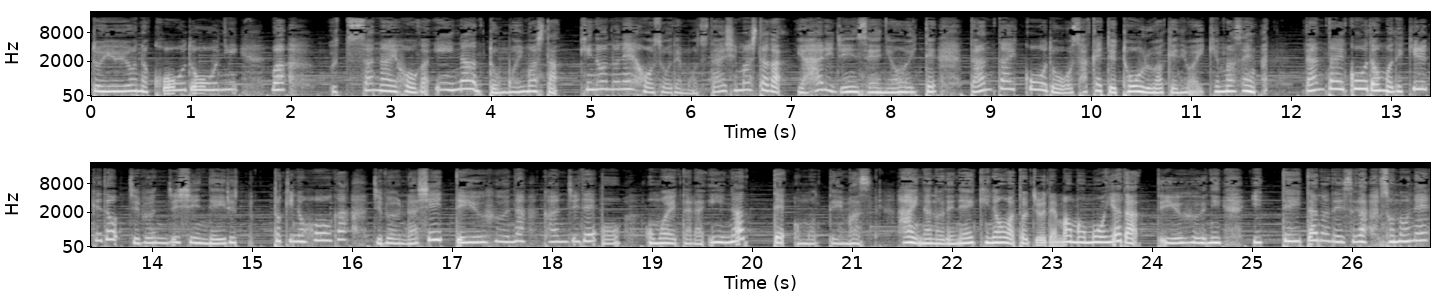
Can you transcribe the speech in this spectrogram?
というような行動には移さない方がいいなと思いました。昨日のね放送でもお伝えしましたがやはり人生において団体行動を避けて通るわけにはいきません。団体行動もできるけど自分自身でいる時の方が自分らしいっていう風な感じで思えたらいいなって思っています。はいなのでね昨日は途中でママもう嫌だっていう風に言っていたのですがそのね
